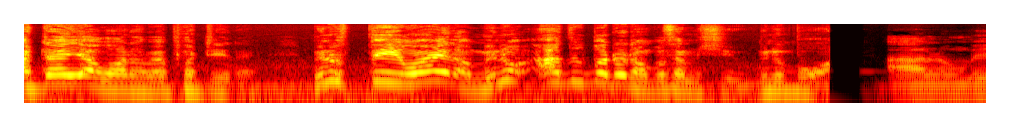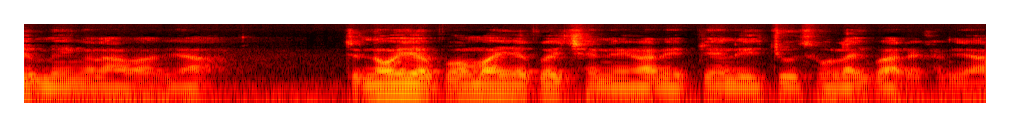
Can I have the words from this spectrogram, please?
အတန်းရောက်သွားတာပဲဖတ်တယ်မင်းတို့တေဝိုင်းတော့မင်းတို့အာသူပတ်တော့တော့ပတ်စံမရှိဘူးမင်းတို့ဘောအားလုံးပဲမင်္ဂလာပါဗျာကျွန်တော်ရဲ့ဘောမရက်ကွက် channel ကနေပြန်လေးကြိုဆိုလိုက်ပါတယ်ခင်ဗျာ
